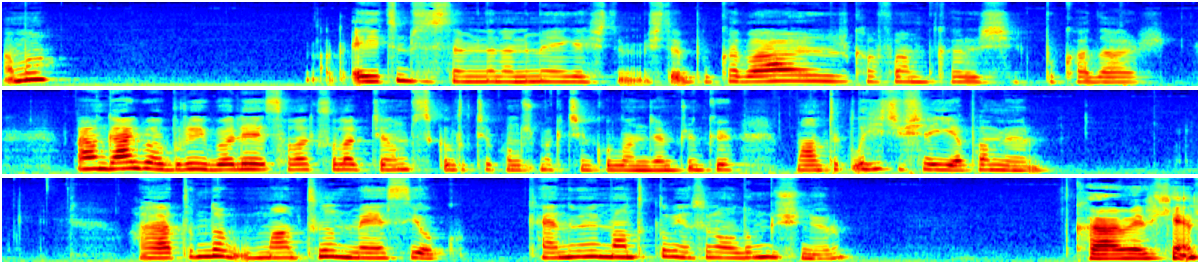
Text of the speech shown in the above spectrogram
Ama bak eğitim sisteminden animeye geçtim. İşte bu kadar kafam karışık. Bu kadar. Ben galiba burayı böyle salak salak canım sıkıldıkça konuşmak için kullanacağım. Çünkü mantıklı hiçbir şey yapamıyorum. Hayatımda mantığın M'si yok. Kendimin mantıklı bir insan olduğumu düşünüyorum. Karar verirken.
